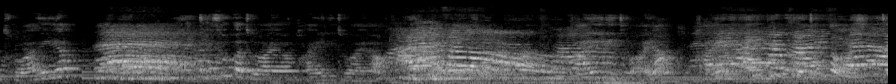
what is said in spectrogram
우엉 좋아해요? 네. 채소가 좋아요? 과일이 좋아요? 과일이 좋아요? 과일이 알코올보다 좀더 맛있죠?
